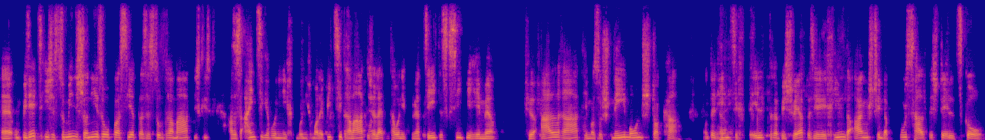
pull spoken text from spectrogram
Äh, und bis jetzt ist es zumindest schon nie so passiert, dass es so dramatisch ist. Also das Einzige, wo ich, wo ich mal ein bisschen dramatisch erlebt habe, als ich bei Mercedes war, haben wir für Allrad haben wir so Schneemonster gehabt. Und dann ja. haben sich die Eltern beschwert, dass ihre Kinder Angst haben, an der Bushaltestelle zu gehen.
